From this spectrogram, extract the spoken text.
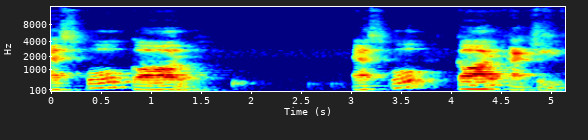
ascocarp. Ascocarp actually.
